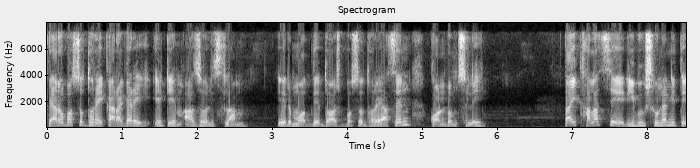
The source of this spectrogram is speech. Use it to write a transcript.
তেরো বছর ধরে কারাগারে এটিএম আজহল ইসলাম। এর মধ্যে দশ বছর ধরে আছেন কন্ডম ছেলে। তাই খালাসে রিভিউ শুনানিতে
